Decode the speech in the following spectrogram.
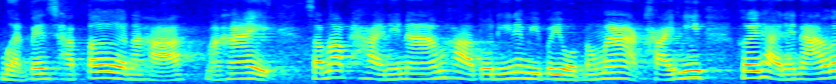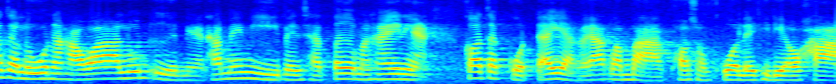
เหมือนเป็นชัตเตอร์นะคะ มาให้สำหรับถ่ายในน้ำค่ะ ตัวนี้เนี่ยมีประโยชน์มากๆ ใครที่เคยถ่ายในน้ำก็จะรู้นะคะ ว่ารุ่นอื่นเนี่ยถ้าไม่มีเป็นชัตเตอร์มาให้เนี่ยก็จะกดได้อย่างยากลำบาก พอสมควรเลยทีเดียวค่ะ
